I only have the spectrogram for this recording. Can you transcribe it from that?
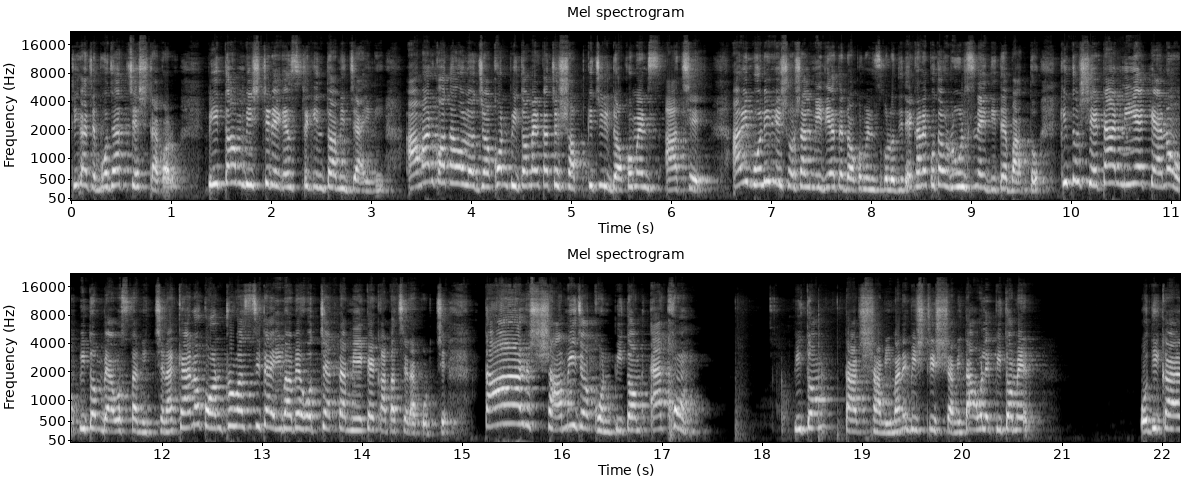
ঠিক আছে, বোঝার চেষ্টা করো। প্রীতম বৃষ্টির এগেনস্টে কিন্তু আমি যাইনি। আমার কথা হলো, যখন প্রীতমের কাছে সব কিছুই ডকুমেন্টস আছে, আমি বলিনি সোশ্যাল মিডিয়াতে ডকুমেন্টসগুলো দিতে, এখানে কোথাও রুলস নেই দিতে বাধ্য। কিন্তু সেটা নিয়ে কেন প্রীতম ব্যবস্থা নিচ্ছে না? কেন কন্ট্রোভার্সিটা এইভাবে হচ্ছে, একটা মেয়েকে কাটাছেড়া করছে? তার স্বামী যখন প্রীতম, এখন প্রীতম তার স্বামী মানে বৃষ্টির স্বামী, তাহলে প্রীতমের অধিকার,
